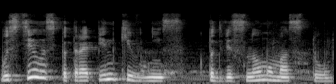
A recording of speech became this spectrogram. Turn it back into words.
спустилась по тропинке вниз, к подвесному мосту.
